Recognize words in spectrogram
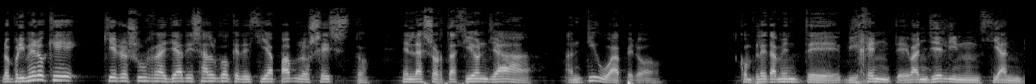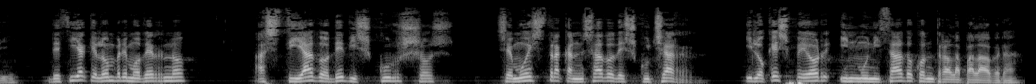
Lo primero que quiero subrayar es algo que decía Pablo VI en la exhortación ya antigua, pero completamente vigente, Evangelii Nunciandi. Decía que el hombre moderno, hastiado de discursos, se muestra cansado de escuchar, y lo que es peor, inmunizado contra la palabra.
